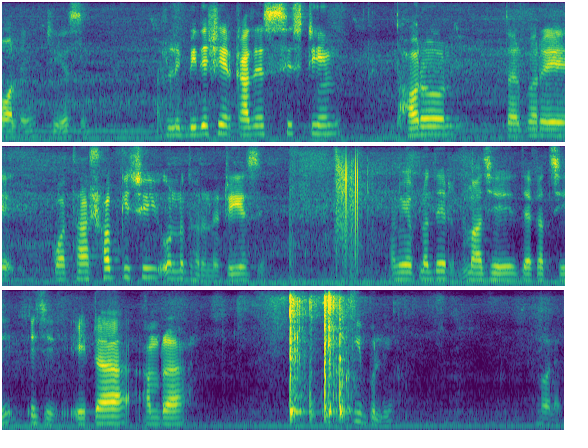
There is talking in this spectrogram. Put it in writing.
বলে, ঠিক আছে? আসলে বিদেশের কাজের সিস্টেম ধরন তারপরে কথা সব কিছুই অন্য ধরনের, ঠিক আছে? আমি আপনাদের মাঝে দেখাচ্ছি, এই যে এটা আমরা কি বলি? বলেন।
